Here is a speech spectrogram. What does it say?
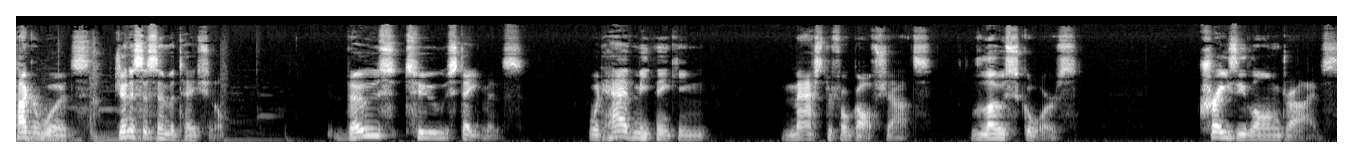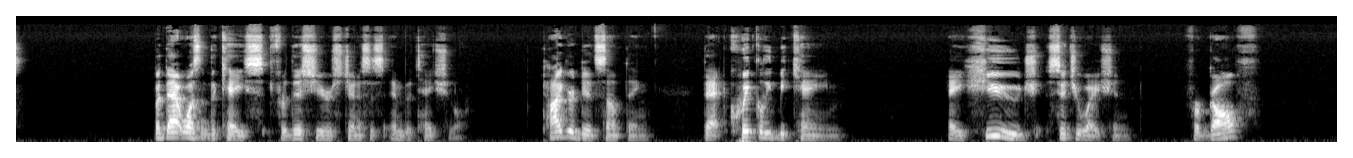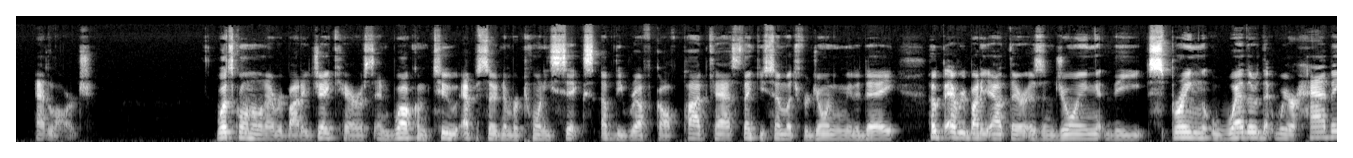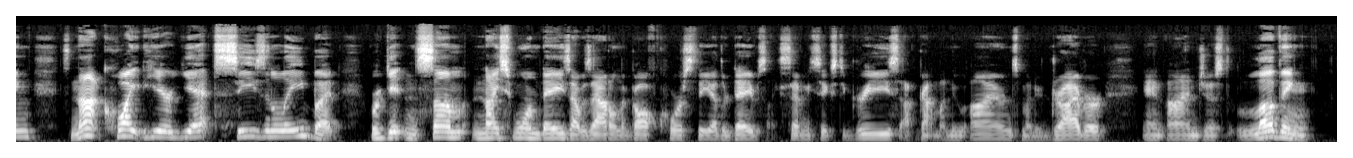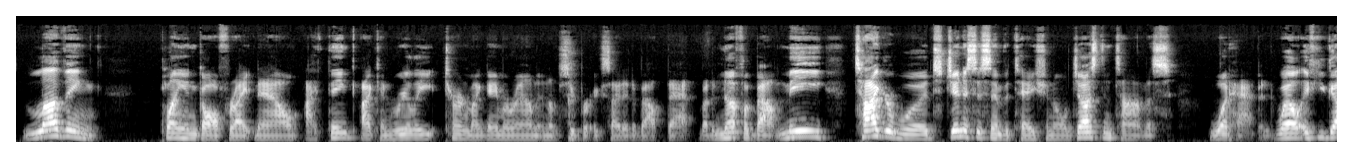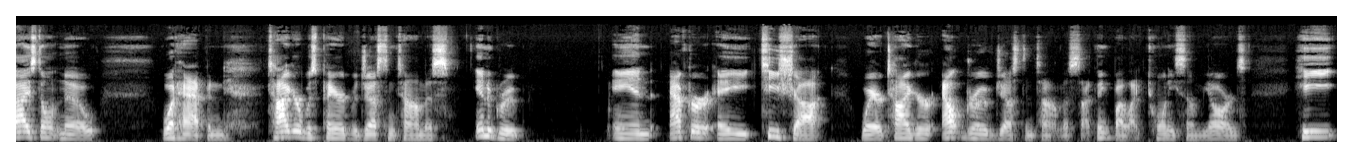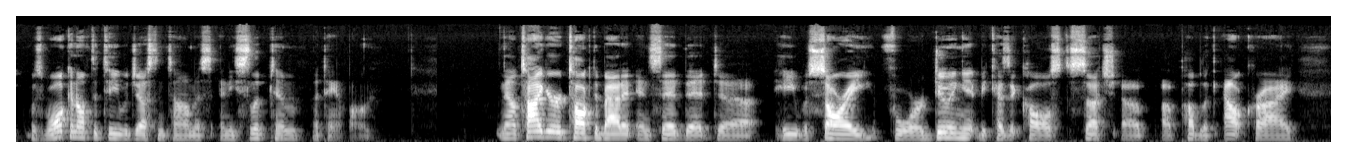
Tiger Woods, Genesis Invitational. Those two statements would have me thinking masterful golf shots, low scores, crazy long drives. But that wasn't the case for this year's Genesis Invitational. Tiger did something that quickly became a huge situation for golf at large. What's going on, everybody? Jake Harris, and welcome to episode number 26 of the Rough Golf Podcast. Thank you so much for joining me today. Hope everybody out there is enjoying the spring weather that we're having. It's not quite here yet seasonally, but we're getting some nice warm days. I was out on the golf course the other day. It was like 76 degrees. I've got my new irons, my new driver, and I'm just loving, loving playing golf right now. I think I can really turn my game around, and I'm super excited about that. But enough about me. Tiger Woods, Genesis Invitational, Justin Thomas. What happened? Well, if you guys don't know what happened, Tiger was paired with Justin Thomas in a group, and after a tee shot where Tiger outdrove Justin Thomas, I think by like 20 some yards, he was walking off the tee with Justin Thomas and he slipped him a tampon. Now, Tiger talked about it and said that uh, he was sorry for doing it because it caused such a, a, public outcry,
